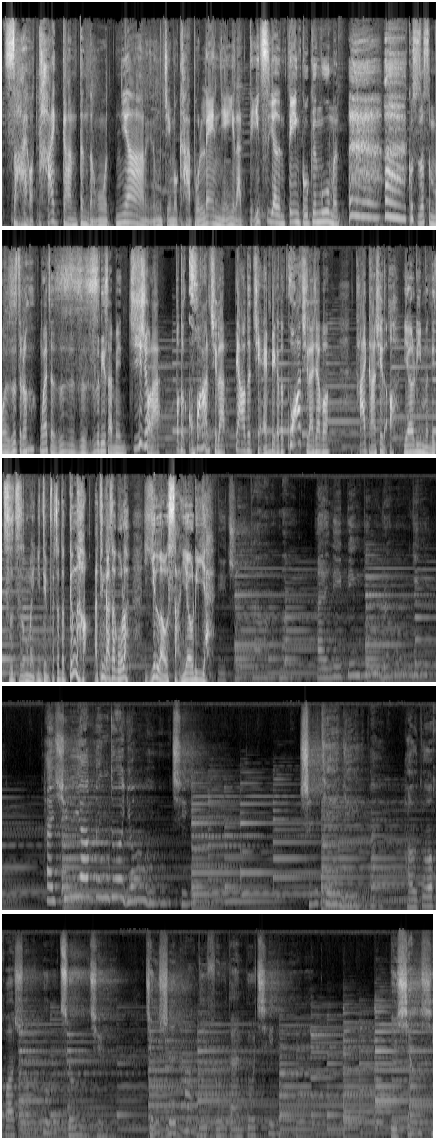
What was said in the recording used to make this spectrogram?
噻个太感动了，我娘了！我们节目开播两年以来，第一次有人点歌给我们，啊，这是个什么日子咯？我要在日日日日历上面记下来，把它框起来，裱到墙壁给它挂起来，晓不？太感谢了啊！有你们的支持，我们一定会做得更好。来听这首歌了，一路上有你呀。你知道吗？爱你并不容易，还需要很多勇气。是天意吧，好多话说不出去，就是怕你负担不起。你相信？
